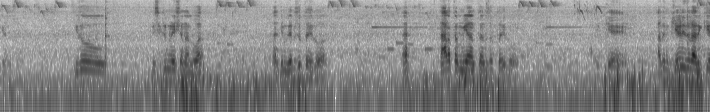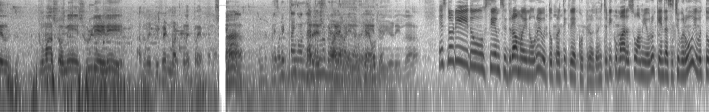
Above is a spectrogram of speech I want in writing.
ಕೇಳಿದ್ದಾರೆ. ಇದು ಡಿಸ್ಕ್ರಿಮಿನೇಷನ್ ಅಲ್ವಾ? ನಿಮ್ಗೆ ಅನಿಸುತ್ತಾ ಇಲ್ವೋ? ಆ? ತಾರತಮ್ಯ ಅಂತ ಅನಿಸುತ್ತೋ ಇಲ್ವೋ? ಅದಕ್ಕೆ ಅದನ್ನು ಕೇಳಿದ್ರೆ ಅದಕ್ಕೆ ಕುಮಾರಸ್ವಾಮಿ ಸುಳ್ಳು ಹೇಳಿ ಅದನ್ನು ಡಿಫೆಂಡ್ ಮಾಡ್ಕೊಳ್ಳೋಕೆ ಪ್ರಯತ್ನ ಮಾಡಿ. ಹೇಳಿಲ್ಲ. ಎಸ್ ನೋಡಿ, ಇದು ಸಿಎಂ ಸಿದ್ದರಾಮಯ್ಯನವರು ಇವತ್ತು ಪ್ರತಿಕ್ರಿಯೆ ಕೊಟ್ಟಿರೋದು. ಎಚ್ ಡಿ ಕುಮಾರಸ್ವಾಮಿ ಅವರು, ಕೇಂದ್ರ ಸಚಿವರು ಇವತ್ತು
